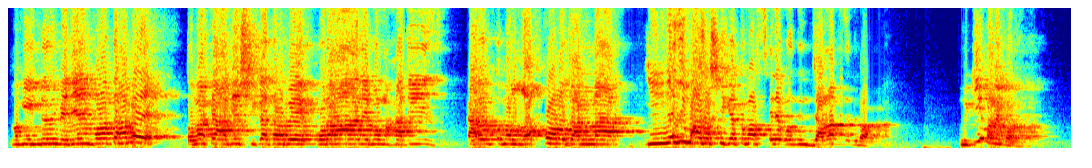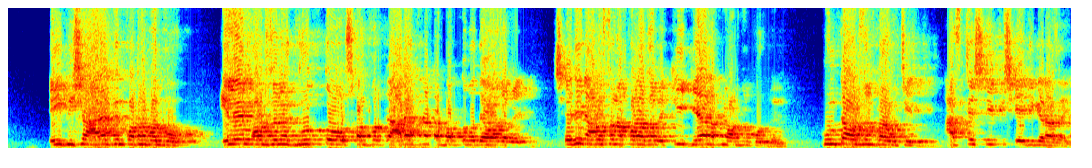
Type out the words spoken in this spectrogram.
তোমাকে ইংরেজি মিডিয়ামে পড়াতে হবে। তোমাকে আগে শিখাতে হবে কোরআন এবং হাদিস, কারণ তোমার লক্ষ্য হলো জান্নাত। ইংরেজি ভাষা শিখে তোমার ছেলে কোনদিন জান্নাত যেতে পারবে না। তুমি কি মনে করো? এই বিষয়ে আরেকদিন কথা বলব। এলেম অর্জনের গুরুত্ব সম্পর্কে আরেকদিন একটা বক্তব্য দেওয়া যাবে। সেদিন আলোচনা করা যাবে কি জ্ঞান আপনি অর্জন করবেন, কোনটা অর্জন করা উচিত? আজকে সেই সেই দিকে না যাই।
